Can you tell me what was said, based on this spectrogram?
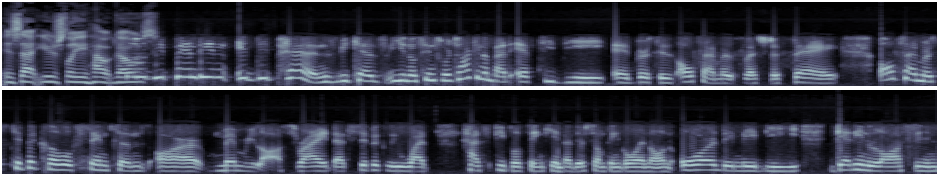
Is that usually how it goes? So depending, it depends because you know since we're talking about FTD eh, versus Alzheimer's, let's just say Alzheimer's typical symptoms are memory loss, right? That's typically what has people thinking that there's something going on, or they may be getting lost in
